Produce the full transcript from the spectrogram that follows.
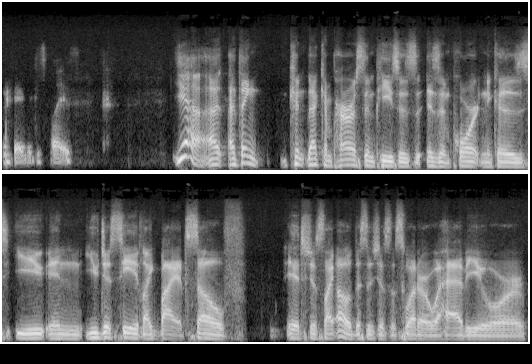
my favorite displays. Yeah, I, I think con- that comparison piece is is important because you and you just see it like by itself. It's just like, oh, this is just a sweater or what have you, or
